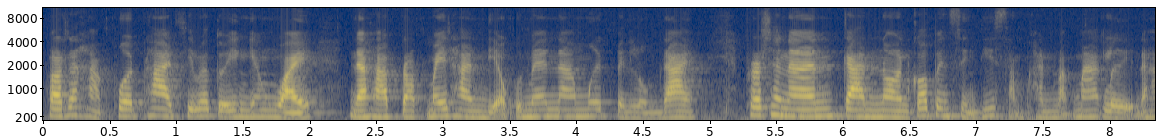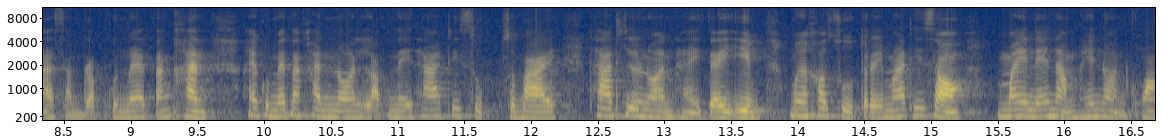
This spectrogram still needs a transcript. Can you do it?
เพราะถ้าหากพลวดพลาดคิดว่าตัวเองยังไหวนะคะ ปรับไม่ทันเดี๋ยวคุณแม่หน้ามืดเป็นลมได้ เพราะฉะนั้นการนอนก็เป็นสิ่งที่สำคัญมาก ๆ เลยนะคะสำหรับคุณแม่ตั้งครรภ์ให้คุณแม่ตั้งครรภ์นอนหลับในท่าที่สุขสบาย ท่าที่เรานอนหายใจอิ่ม เมื่อเข้าสู่ไตรมาสที่ 2 ไม่แนะนำให้นอนคว่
